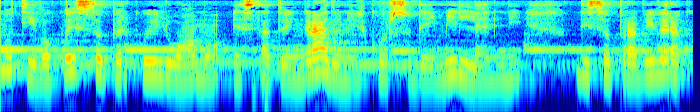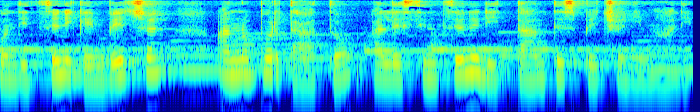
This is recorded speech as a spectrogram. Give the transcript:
motivo questo per cui l'uomo è stato in grado nel corso dei millenni di sopravvivere a condizioni che invece hanno portato all'estinzione di tante specie animali.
